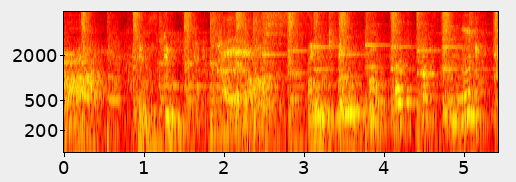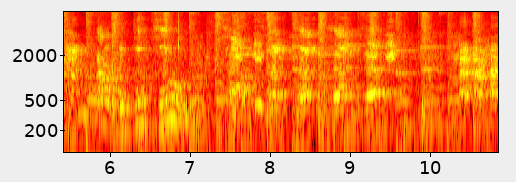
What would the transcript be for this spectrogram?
อ๋อจึงจึงแข็งนี่นี่ปุ๊บปุ๊บปุ๊บปุ๊บหั่นเจ้าเป็นชิ้นชิ้นแฉะแฉะแฉะแฉะแฉะฮ่าฮ่าฮ่า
